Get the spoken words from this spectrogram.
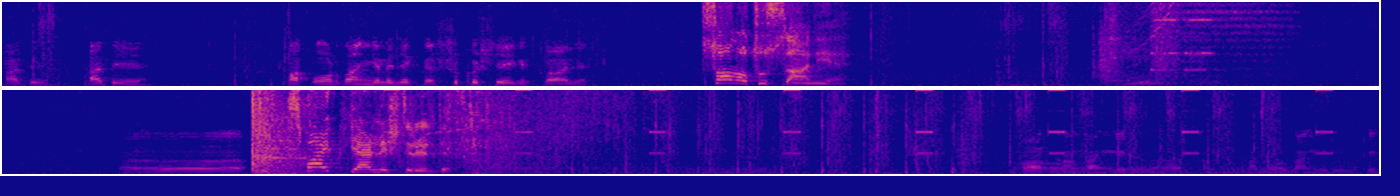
Hadi, hadi. Bak oradan gelecekler. Şu köşeye git bari. Son 30 saniye. Aa, Spike yerleştirildi. Arkandan geliyorlar arkandan. Oradan geliyorlar hiç.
